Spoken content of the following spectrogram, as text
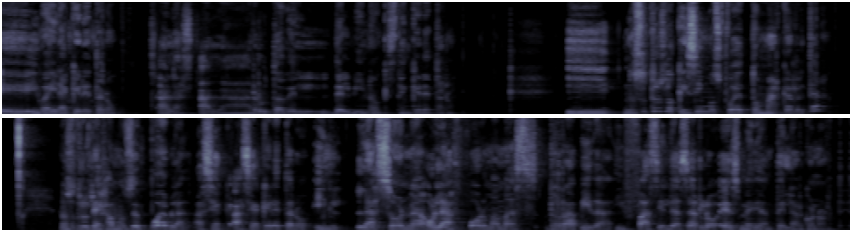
eh, iba a ir a Querétaro, a, a la ruta del, vino que está en Querétaro. Y nosotros lo que hicimos fue tomar carretera. Nosotros viajamos de Puebla hacia, hacia Querétaro y la zona o la forma más rápida y fácil de hacerlo es mediante el Arco Norte.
